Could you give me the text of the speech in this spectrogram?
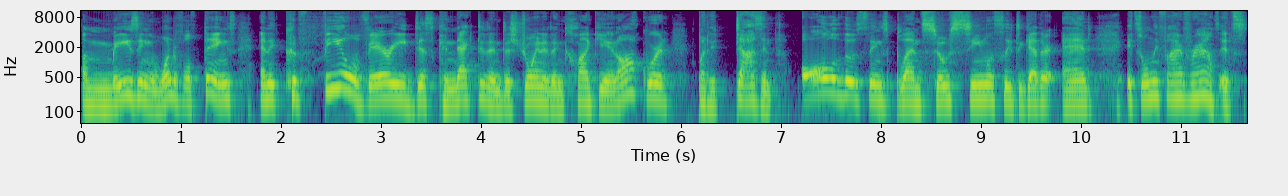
amazing, wonderful things, and it could feel very disconnected and disjointed and clunky and awkward, but it doesn't. All of those things blend so seamlessly together, and it's only five rounds. It's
